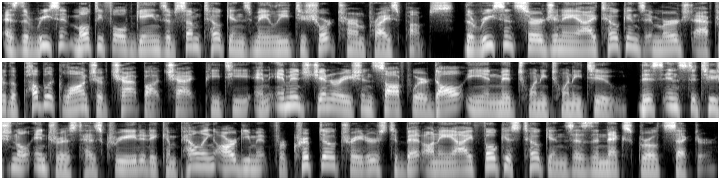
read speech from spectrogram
as the recent multifold gains of some tokens may lead to short term price pumps. The recent surge in AI tokens emerged after the public launch of chatbot ChatGPT and image generation software DALL-E in mid 2022. This institutional interest has created a compelling argument for crypto traders to bet on AI focused tokens as the next growth sector.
